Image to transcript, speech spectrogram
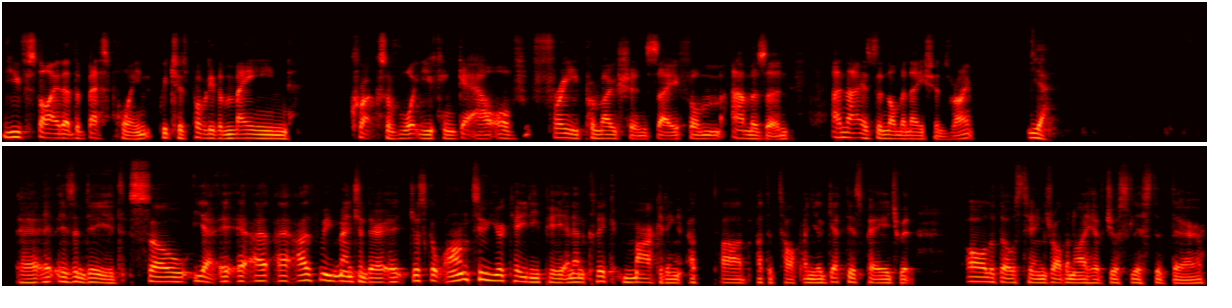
you've started at the best point, which is probably the main crux of what you can get out of free promotion, say from Amazon, and that is the nominations, right? Yeah. Uh, it is indeed. So, yeah, it, it, as we mentioned there, just go on to your KDP and then click marketing at tab at the top, and you'll get this page with all of those things Rob and I have just listed there.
